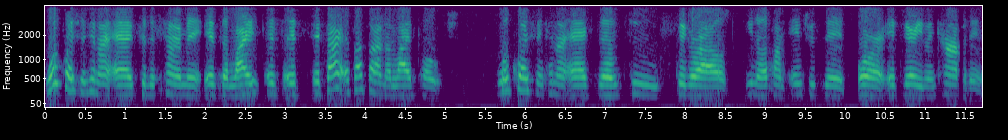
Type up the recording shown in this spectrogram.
What question can I ask to determine if the life if if if I if I find a life coach, what question can I ask them to figure out, you know, if I'm interested or if they're even competent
